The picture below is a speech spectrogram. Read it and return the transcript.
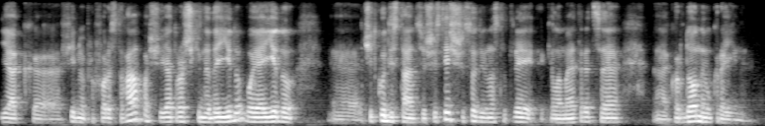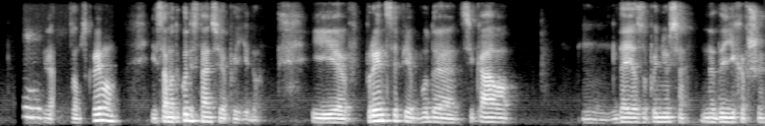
як е, в фільмі про Фореста Гампа, що я трошки не доїду, бо я їду е, чітку дистанцію 6693 кілометри. Це кордони України разом з Кримом, і саме таку дистанцію я поїду. І в принципі буде цікаво, де я зупинюся, не доїхавши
